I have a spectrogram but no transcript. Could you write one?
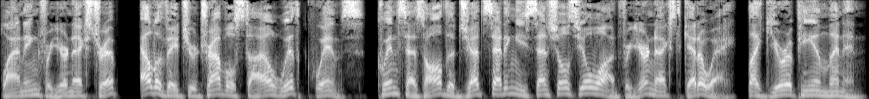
Planning for your next trip? Elevate your travel style with Quince. Quince has all the jet setting essentials you'll want for your next getaway, like European linen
